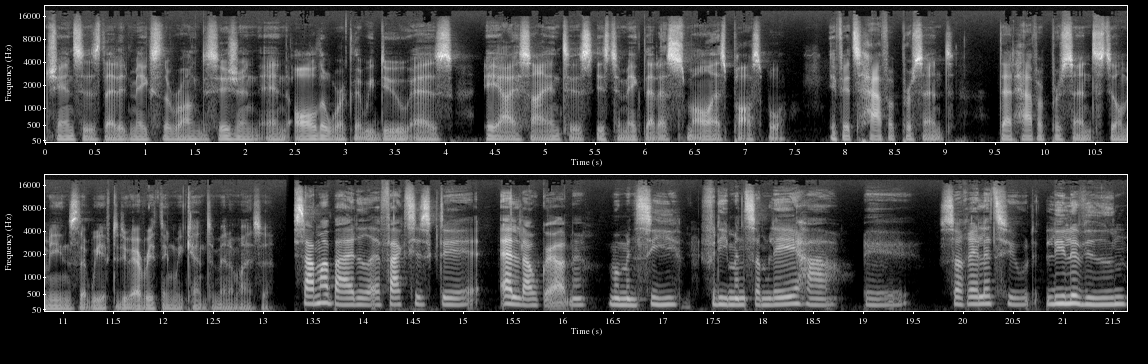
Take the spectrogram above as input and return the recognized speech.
chances that it makes the wrong decision. And all the work that we do as AI scientists is to make that as small as possible. If it's half a percent, that half a percent still means that we have to do everything we can to minimize it. Samarbejdet er faktisk det altafgørende, må man sige, fordi man som læge har øh, så relativt lille viden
